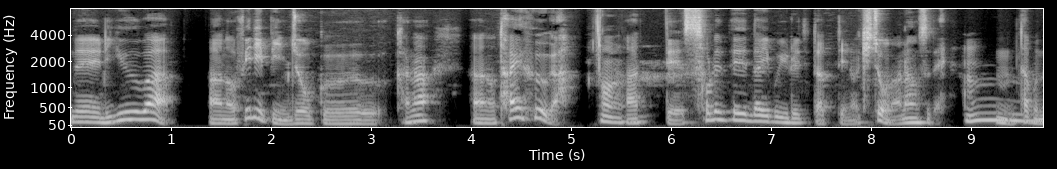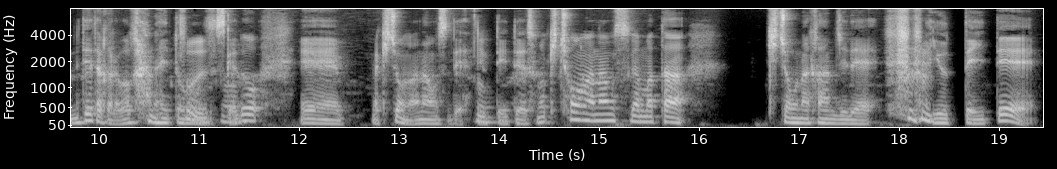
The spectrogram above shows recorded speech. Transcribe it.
で、理由は、あの、フィリピン上空かな、あの、台風があはって、それでだいぶ揺れてたっていうのは貴重なアナウンスで、い。ううんん、多分寝てたからわからないと思うんですけど、えーまあ、貴重なアナウンスで言っていて、その貴重なアナウンスがまた貴重な感じで 言っていて、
